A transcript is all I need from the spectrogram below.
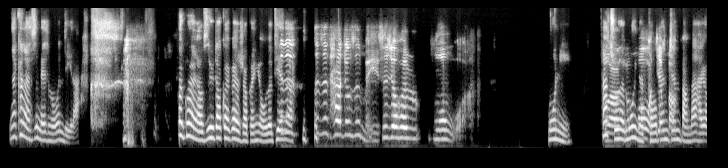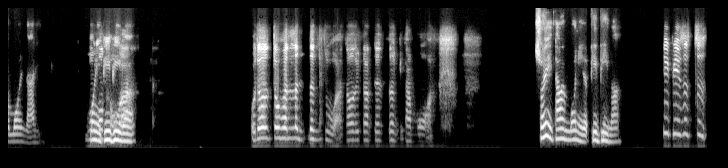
那看来是没什么问题啦。怪怪老师遇到怪怪的小朋友，我的天哪！但是他就是每一次就会摸我啊，摸你。他除了摸你的头跟肩膀，他还有摸你哪里？摸你屁屁吗？我就就会愣愣住啊，然后就让让让给他摸啊。所以他会摸你的屁屁吗？屁屁是至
